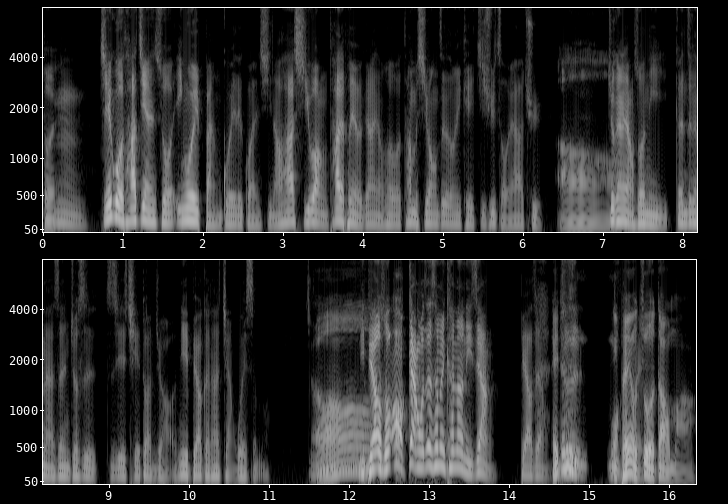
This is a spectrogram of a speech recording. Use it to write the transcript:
对，嗯。结果他竟然说，因为版规的关系，然后他希望他的朋友跟他讲说，他们希望这个东西可以继续走下去。哦。就跟他讲说，你跟这个男生就是直接切断就好，你也不要跟他讲为什么。哦。你不要说哦，干，我在上面看到你这样，不要这样。哎，就是你朋友做得到吗？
